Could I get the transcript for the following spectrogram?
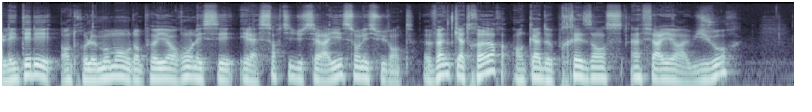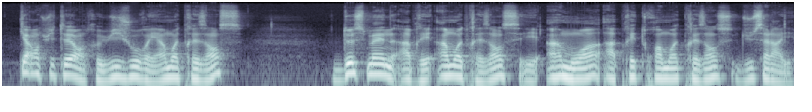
Les délais entre le moment où l'employeur rompt l'essai et la sortie du salarié sont les suivantes. 24 heures en cas de présence inférieure à 8 jours, 48 heures entre 8 jours et 1 mois de présence, deux semaines après un mois de présence et un mois après trois mois de présence du salarié.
